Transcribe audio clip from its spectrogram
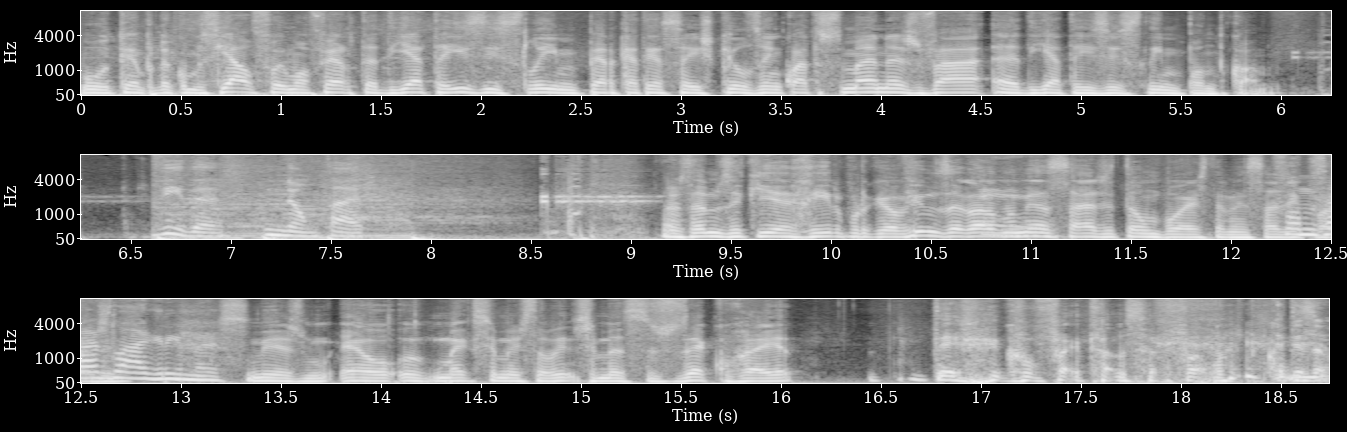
O tempo na comercial foi uma oferta Dieta Easy Slim. Perca até 6 kg em 4 semanas. Vá a dietaeasyslim.com. Vida não para. Nós estamos aqui a rir porque ouvimos agora uma mensagem tão boa esta mensagem. Fomos às lágrimas. Mesmo. É o, como é que se chama este ouvinte? Chama-se José Correia. Tem a ver com o facto que estamos a falar. Atenção,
